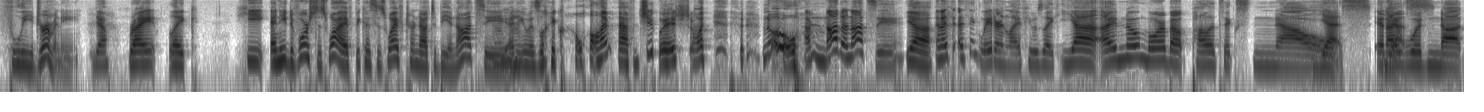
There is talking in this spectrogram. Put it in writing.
flee Germany, Yeah. right? Like he and he divorced his wife because his wife turned out to be a Nazi and Mhm. he was like, "Well, I'm half Jewish." I'm like, "No." I'm not a Nazi. Yeah. And I, th- I think later in life he was like, yeah, I know more about politics now. Yes. And yes. I would not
